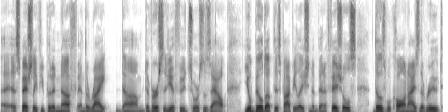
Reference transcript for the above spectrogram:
especially if you put enough and the right um, diversity of food sources out, you'll build up this population of beneficials. Those will colonize the root,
